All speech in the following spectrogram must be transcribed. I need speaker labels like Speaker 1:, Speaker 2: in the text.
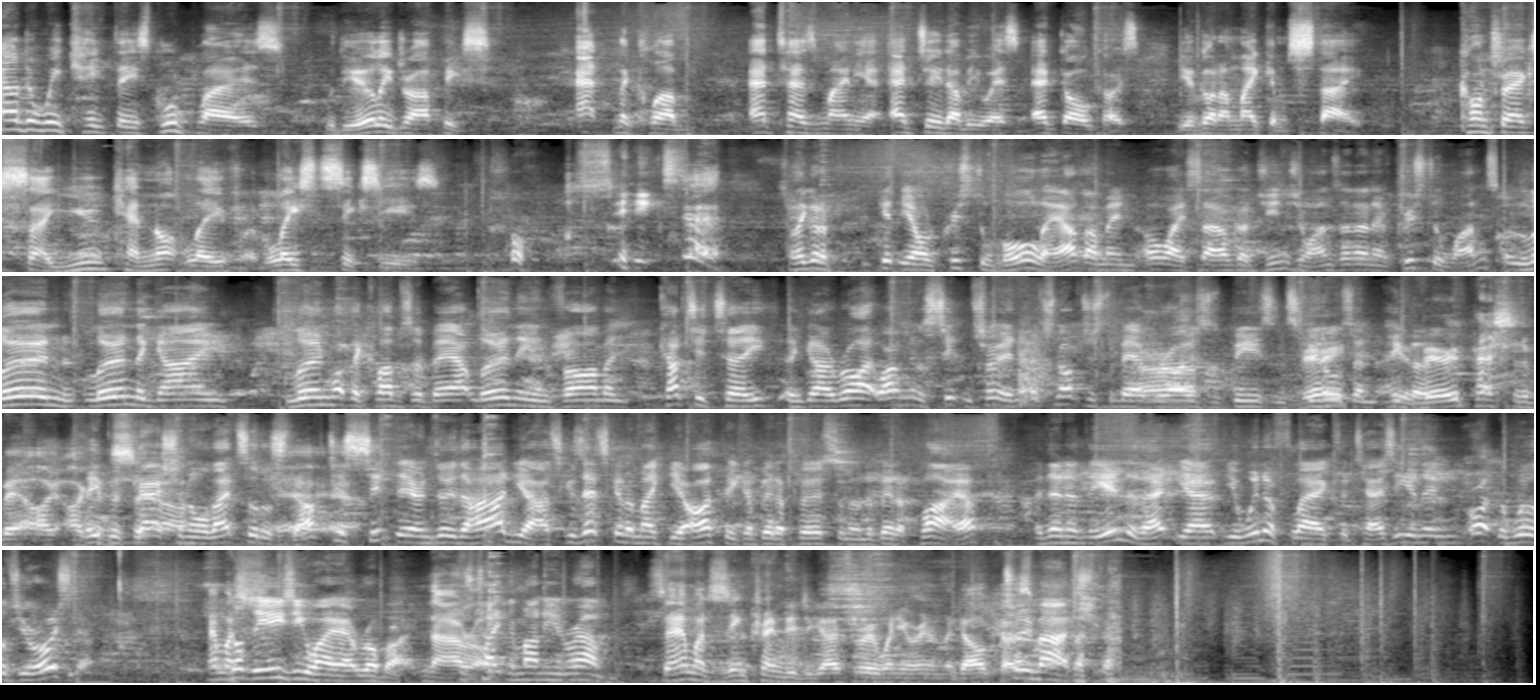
Speaker 1: how do we keep these good players with the early draft picks at the club, at Tasmania, at GWS, at Gold Coast? You've got to make them stay. Contracts say you cannot leave for at least six years.
Speaker 2: Six.
Speaker 1: Yeah.
Speaker 2: So they got to get the old crystal ball out. I mean, I always say I've got ginger ones. I don't have crystal ones. Learn, learn the game. Learn what the club's about. Learn the environment. Cut your teeth and go right. Well, I'm going to sit and through. And it's not just about roses, beers, and skittles and heap
Speaker 1: you're
Speaker 2: of
Speaker 1: very passionate about. I, I
Speaker 2: heap of cash and all that sort of
Speaker 1: Yeah,
Speaker 2: stuff. Just
Speaker 1: yeah.
Speaker 2: sit there and do the hard yards because that's going to make you, I think, a better person and a better player. And then at the end of that, you, you win a flag for Tassie, and then right, the world's your oyster.
Speaker 1: How much?
Speaker 2: Not the easy way out, Robbo.
Speaker 1: No,
Speaker 2: Just
Speaker 1: right.
Speaker 2: take the money and run.
Speaker 1: so how much zinc cream did you go through when you were in the Gold Coast?
Speaker 2: Too much.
